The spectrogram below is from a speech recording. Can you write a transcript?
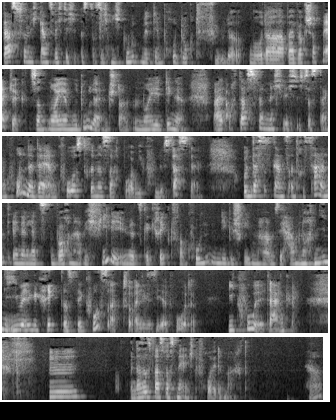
das für mich ganz wichtig ist, dass ich mich gut mit dem Produkt fühle. Oder bei Workshop Magic sind neue Module entstanden, neue Dinge. Weil auch das finde ich wichtig, dass dein Kunde, der im Kurs drin ist, sagt, boah, wie cool ist das denn? Und das ist ganz interessant. In den letzten Wochen habe ich viele E-Mails gekriegt von Kunden, die geschrieben haben, sie haben noch nie eine E-Mail gekriegt, dass der Kurs aktualisiert wurde. Wie cool, danke. Mm. Und das ist was, was mir echt Freude macht. Ja?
